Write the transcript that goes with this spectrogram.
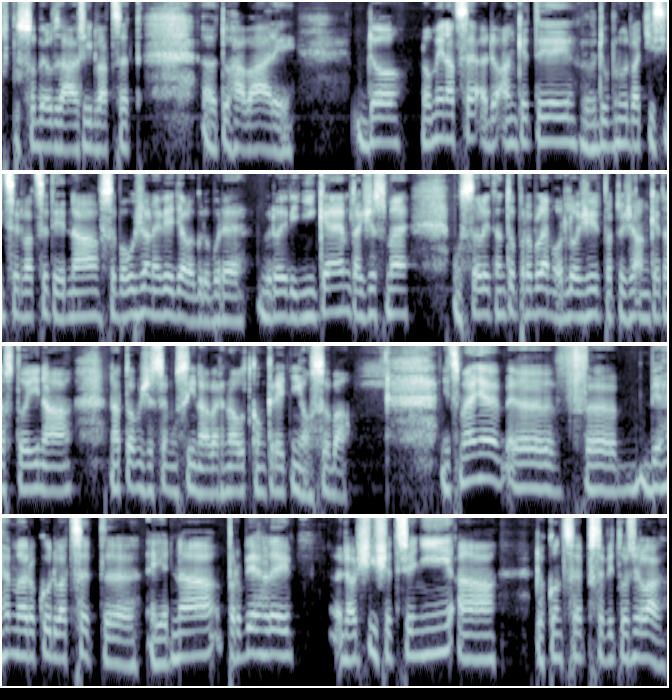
způsobil v září 20 eh, tu havárii. Do nominace do ankety v dubnu 2021 se bohužel nevědělo, kdo, bude, kdo je vyníkem, takže jsme museli tento problém odložit, protože anketa stojí na, na tom, že se musí navrhnout konkrétní osoba. Nicméně eh, v během roku 2021 proběhly další šetření a dokonce se vytvořila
